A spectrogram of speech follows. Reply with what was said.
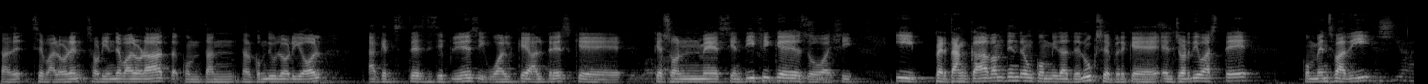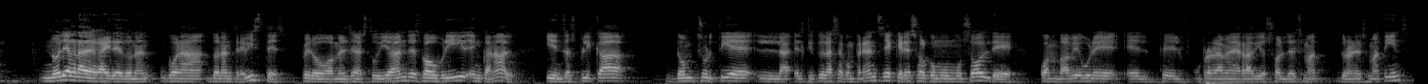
s'haurien de valorar, com tan, tal com diu l'Oriol, aquestes disciplines igual que altres que, que són més científiques o així. I per tancar vam tindre un convidat de luxe, perquè el Jordi Basté, com ens va dir, no li agrada gaire donar, donar, donar entrevistes, però amb els estudiants es va obrir en canal i ens va explicar d'on sortia la, el títol de la seva conferència, que era Sol com un mussol, de quan va veure el, el, un programa de ràdio sol dels mat, durant els matins,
